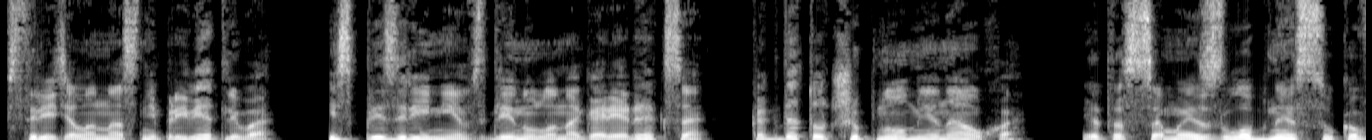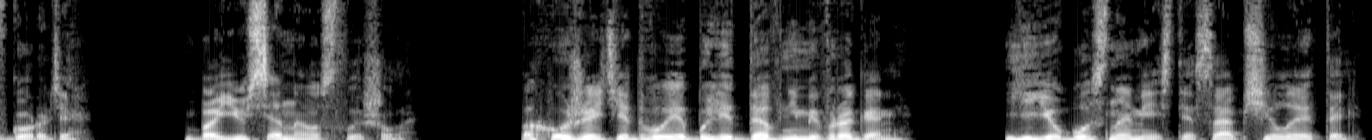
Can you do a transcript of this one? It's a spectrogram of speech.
встретила нас неприветливо и с презрением взглянула на Гарри Рекса, когда тот шепнул мне на ухо. «Это самая злобная сука в городе. Боюсь, она услышала. Похоже, эти двое были давними врагами. Ее босс на месте, сообщила Этель.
